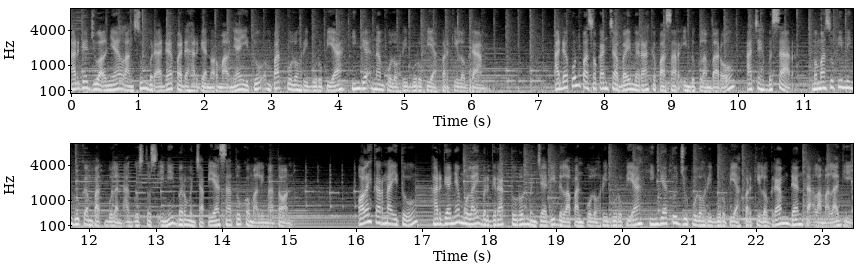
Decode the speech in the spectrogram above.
harga jualnya langsung berada pada harga normalnya yaitu Rp40.000 hingga Rp60.000 per kilogram. Adapun pasokan cabai merah ke pasar induk Lambaro, Aceh Besar, memasuki minggu keempat bulan Agustus ini baru mencapai 1,5 ton. Oleh karena itu, harganya mulai bergerak turun menjadi Rp80.000 hingga Rp70.000 per kilogram dan tak lama lagi,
